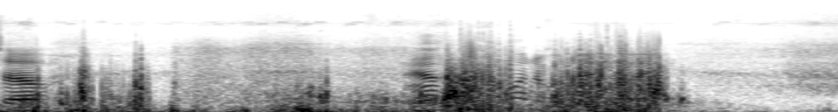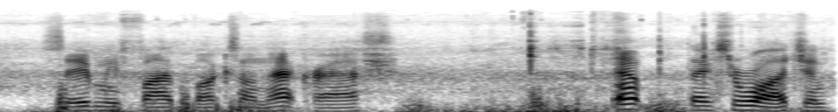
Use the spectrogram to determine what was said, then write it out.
So, yeah, one of them anyway. Saved me five bucks on that crash. Yep, thanks for watching.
